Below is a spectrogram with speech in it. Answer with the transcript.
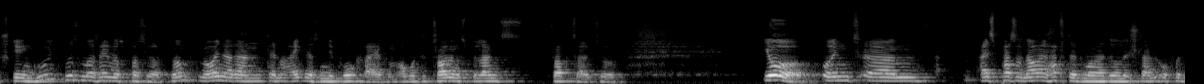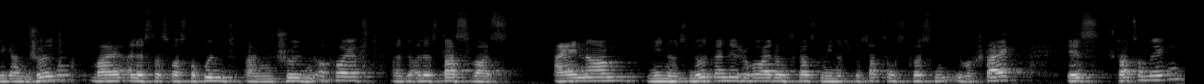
stehen gut, muss man sehen, was passiert. Ne? Wir wollen ja dann den Ereignissen nicht vorgreifen, aber die Zahlungsbilanz sagt es halt so. Jo, und ähm, als Personal haftet man natürlich dann auch für die ganzen Schulden, weil alles das, was der Bund an Schulden aufhäuft, also alles das, was Einnahmen minus notwendige Verwaltungskosten minus Besatzungskosten übersteigt, ist Staatsvermögen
